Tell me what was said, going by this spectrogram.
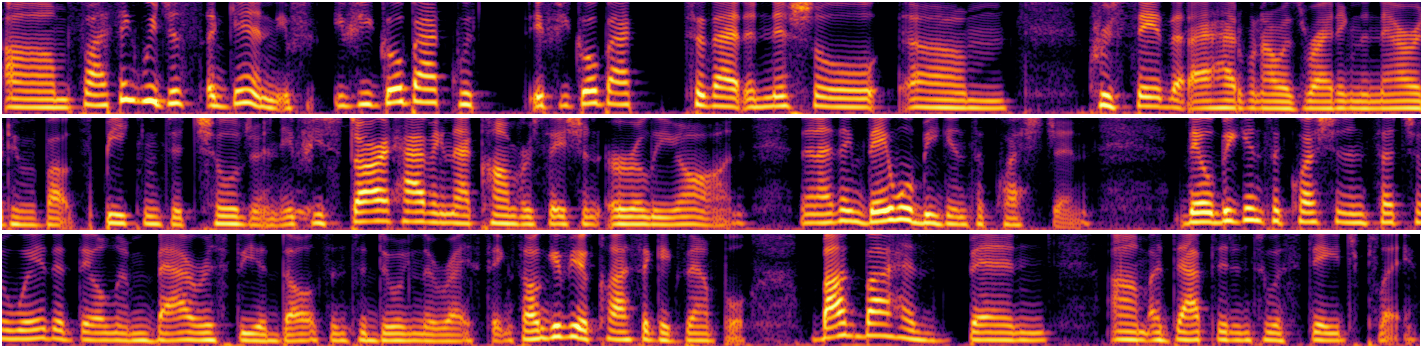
Um, so I think we just again, if if you go back with if you go back to that initial um, crusade that I had when I was writing the narrative about speaking to children, if you start having that conversation early on, then I think they will begin to question. They'll begin to question in such a way that they'll embarrass the adults into doing the right thing. So I'll give you a classic example. Gbagba has been um, adapted into a stage play.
